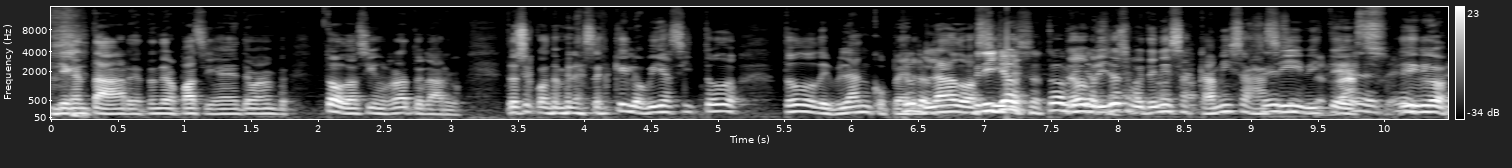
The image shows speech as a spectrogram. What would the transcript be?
llegan tarde, atender a los pacientes, todo así un rato largo. Entonces cuando me le acerqué y lo vi así todo, todo de blanco, perlado, así. brilloso, de- todo brilloso. porque tenía esas camisas Sí, así, sí. ¿viste? Raso. Y digo,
